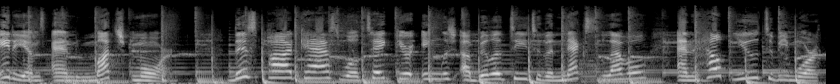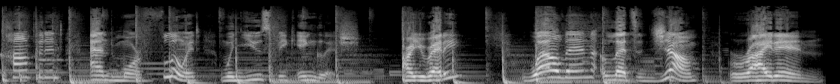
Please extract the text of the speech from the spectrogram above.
idioms, and much more. This podcast will take your English ability to the next level and help you to be more confident and more fluent when you speak English. Are you ready? Well, then, let's jump right in.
